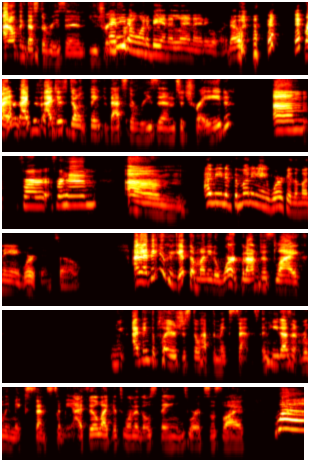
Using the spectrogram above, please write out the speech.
I don't think that's the reason you trade. And he don't want to be in Atlanta anymore. No. right. Like I just I just don't think that that's the reason to trade um for for him. Um I mean, if the money ain't working, the money ain't working. So I mean, I think you could get the money to work, but I'm just like we, I think the players just still have to make sense. And he doesn't really make sense to me. I feel like it's one of those things where it's just like, well.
